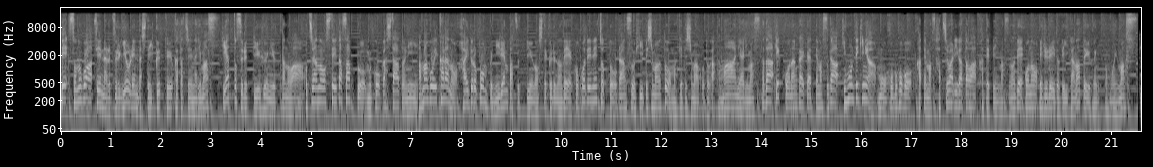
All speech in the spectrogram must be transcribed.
で、その後は聖なる剣を連打していくという形になります。ヒヤッとするっていう風に言ったのは、こちらのステータスアップを無効化した後に、雨乞いからのハイドロポンプ2連発っていうのをしてくるので、ここでね、ちょっと乱数を引いてしまうと負けてしまうことがたまーにあります。ただ、結構何回かやってますが、基本的にはもうほぼほぼ勝てます。8割方は勝てていますので、このエルレイドでいいかなという風に思います。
